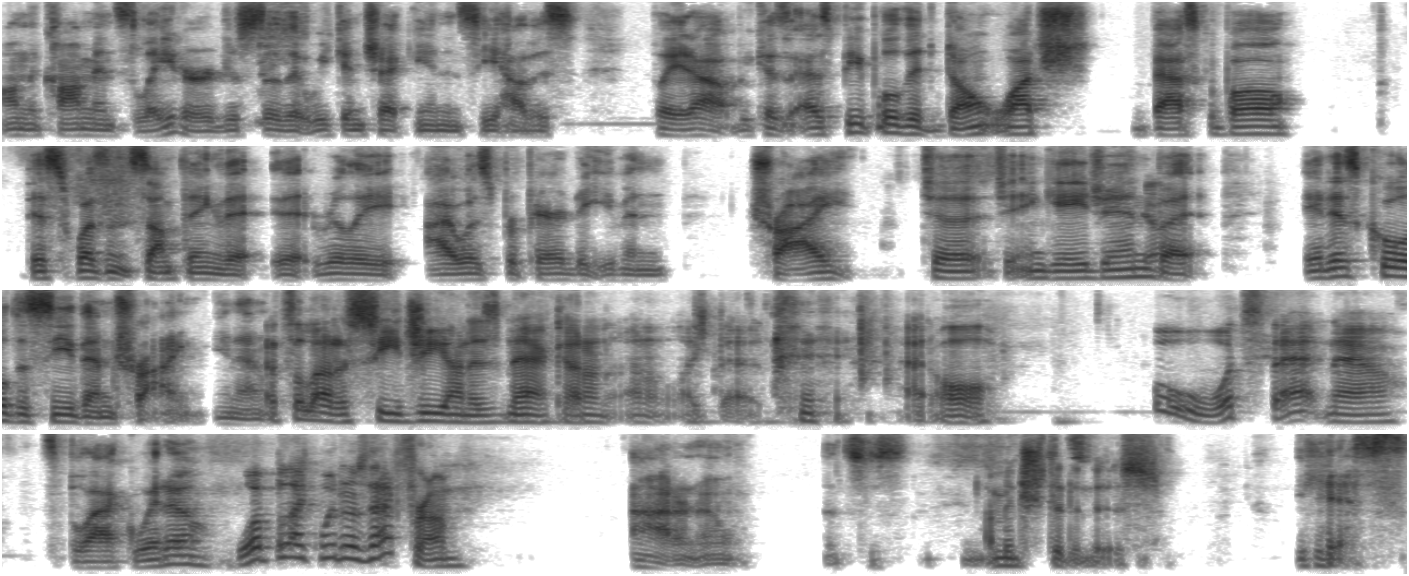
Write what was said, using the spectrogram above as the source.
on the comments later just so that we can check in and see how this played out because as people that don't watch basketball this wasn't something that that really i was prepared to even try to to engage in Yep. but it is cool to see them trying you know That's a lot of CG on his neck. I don't I don't like that at all. Oh, what's that now? it's black widow What Black Widow is that from? i don't know it's just I'm interested in this. Yes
